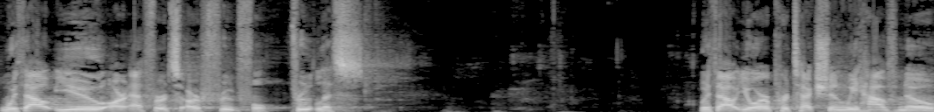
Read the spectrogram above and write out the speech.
without you, our efforts are fruitful, fruitless. Without your protection, we have no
